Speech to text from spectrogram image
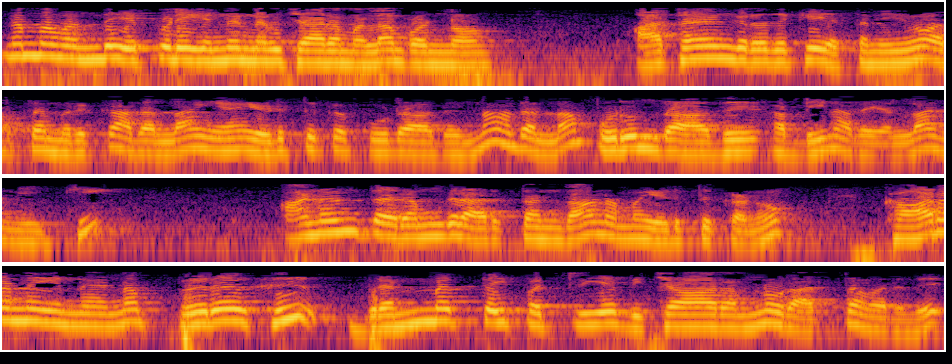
நம்ம வந்து எப்படி என்னென்ன விசாரம் எல்லாம் பண்ணோம்? அதங்கிறதுக்கு எத்தனையோ அர்த்தம் இருக்கு. அதெல்லாம் ஏன் எடுத்துக்க கூடாதுன்னா அதெல்லாம் பொருந்தாது அப்படின்னு அதையெல்லாம் நீக்கி அனந்தரம்ங்கிற அர்த்தம் தான் நம்ம எடுத்துக்கணும். காரணம் என்னன்னா பிறகு பிரம்மத்தை பற்றிய விசாரம்னு ஒரு அர்த்தம் வருது.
